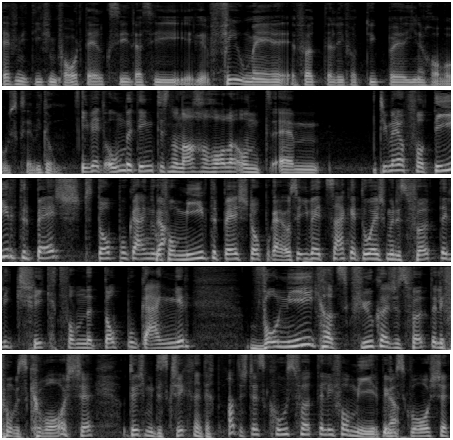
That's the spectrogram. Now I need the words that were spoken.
definitiv im Vorteil gewesen, dass ich viel mehr Fotos von Typen reinkommen, die aussehen wie du. Ich will unbedingt das noch nachholen und, ähm, Tu mir auch von dir der beste Doppelgänger Ja. und von mir der beste Doppelgänger. Also ich will sagen, du hast mir ein Foto geschickt von einem Doppelgänger, wo ich halt das Gefühl hatte, es ist ein Foto vom Squashen. Und du hast mir das geschickt und ich dachte, ah, das ist das cooles Foto von mir beim Ja. Squashen.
